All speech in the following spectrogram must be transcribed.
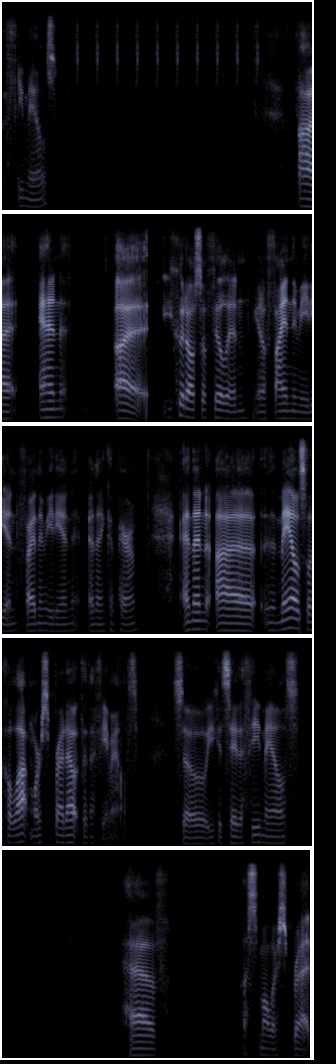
the females. Uh, and uh, you could also fill in, you know, find the median, find the median, and then compare them. And then uh, the males look a lot more spread out than the females. So you could say the females have a smaller spread.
